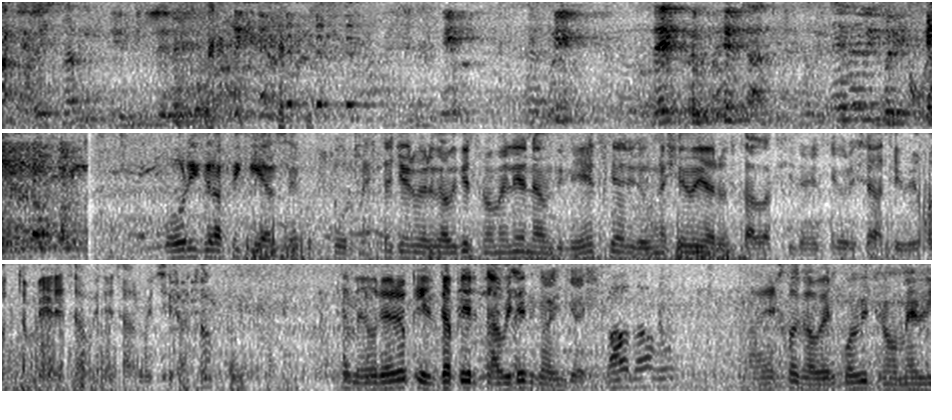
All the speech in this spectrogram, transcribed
ანუ ეს არის დებილების ზედმეტად წეველი ბრიყვი ორი გრაფიკი არსებობს თურმე და ჯერ ვერ გავიგეთ რომელია ნამდვილი. ერთი არის რომ უნდა შევიაროთ ქალაქში და 1-2 საათი ვიყოთ და მერე წავიდეთ არ ვიცი რატო. და მეორე რომ პირდაპირ წავიდეთ განჯაში. და და აი ახლა გავერკვევით რომელი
